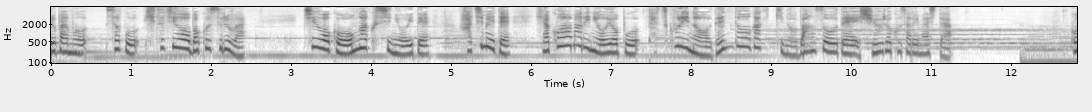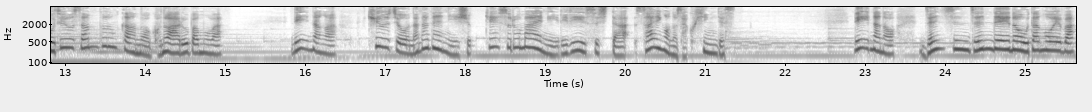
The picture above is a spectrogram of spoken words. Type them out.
ルバム、祖父羊を牧するは、中国音楽史において初めて100余りに及ぶ手作りの電動楽器の伴奏で収録されました。53分間のこのアルバムは、リーナが97年に出家する前にリリースした最後の作品です。リーナの全身全霊の歌声は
